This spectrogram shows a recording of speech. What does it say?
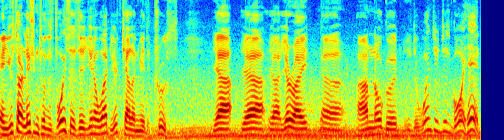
And you start listening to the voices. And you know what? You're telling me the truth. Yeah, yeah, yeah. You're right. Uh, I'm no good. Why don't you just go ahead?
